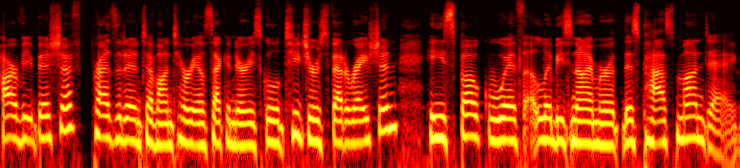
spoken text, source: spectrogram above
Harvey Bischof, president of Ontario Secondary School Teachers Federation, he spoke with Libby Znaimer this past Monday.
